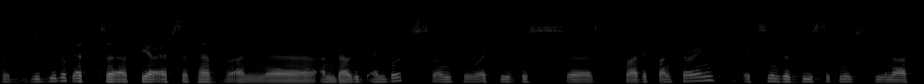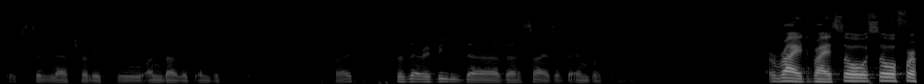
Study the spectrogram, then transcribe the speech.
So did you look at, uh, at PRFs that have un, uh, unbounded inputs and to achieve this uh, private puncturing? It seems that these techniques do not extend naturally to unbounded input, right? Because they reveal the, the size of the input. Right, right. So, so for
